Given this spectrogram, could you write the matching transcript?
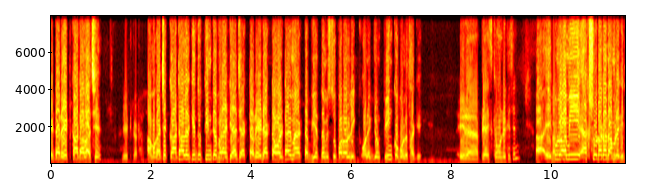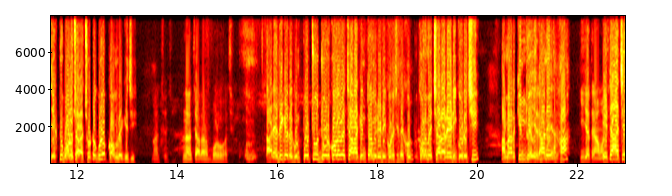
এটা রেড কাঁঠাল আছে। রেড কাঁঠাল। আমার কাছে কাঁঠালের কিন্তু তিনটে ভ্যারাইটি আছে একটা রেড একটা অল টাইম আর একটা ভিয়েতনামি সুপার অলিক অনেকজন পিঙ্কও বলে থাকে। এর প্রাইস কেমন রেখেছেন? এগুলো আমি একশো টাকা দাম রেখেছি একটু বড় চারা ছোটগুলো কম রেখেছি। আচ্ছা আচ্ছা। না চারা বড় আছে। আর এদিকে দেখুন প্রচুর জোর কলমের চারা কিন্তু আমি রেডি করেছি দেখুন। কলমের চারা রেডি করেছি। আমার কিন্তু এখানে? হ্যাঁ? কি জাতের আমার এটা আছে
